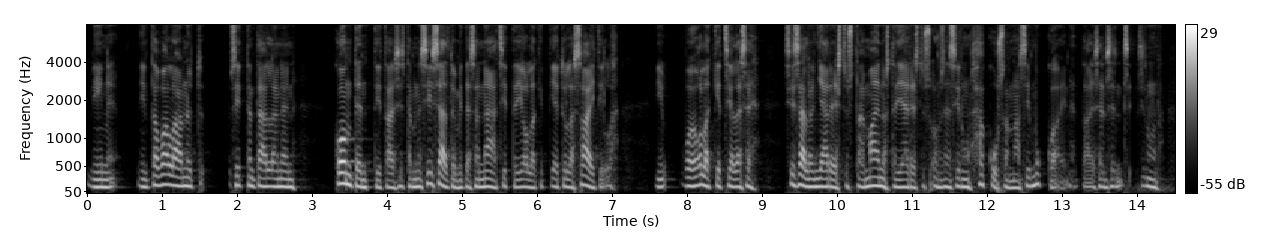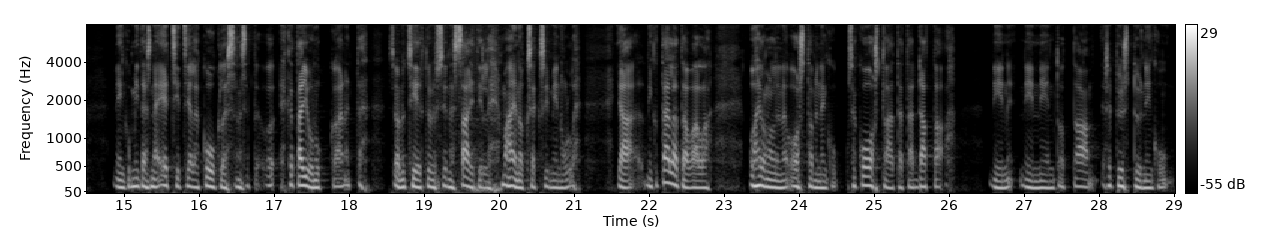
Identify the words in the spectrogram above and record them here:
niin, niin tavallaan nyt sitten tällainen – kontentti tai siis tämmöinen sisältö, mitä sä näet sitten jollakin tietyllä saitilla, niin voi ollakin, että siellä se sisällön järjestys tai mainosten järjestys on sen sinun hakusanasi mukainen tai sen, sen sinun, niin kuin mitä sinä etsit siellä Googlessa, niin sitten ehkä tajunnutkaan, että se on nyt siirtynyt sinne saitille mainokseksi minulle. Ja niin kuin tällä tavalla ohjelmallinen ostaminen, kun se koostaa tätä dataa, niin, niin, niin tota, se pystyy niin kuin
